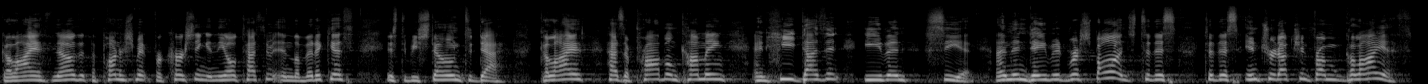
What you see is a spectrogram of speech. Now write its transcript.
Goliath know that the punishment for cursing in the Old Testament in Leviticus is to be stoned to death. Goliath has a problem coming and he doesn't even see it. And then David responds to this, to this introduction from Goliath.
